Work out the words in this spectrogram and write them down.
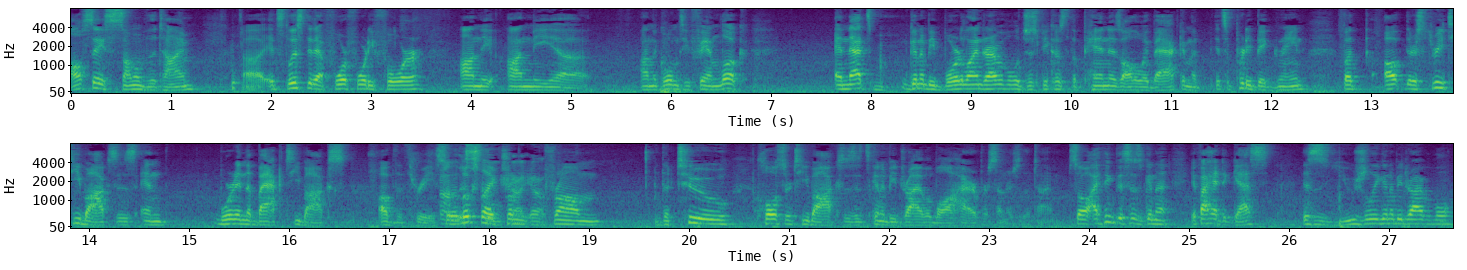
I'll say some of the time. Uh, it's listed at 444 on the on the uh, on the Golden Tee fan look, and that's going to be borderline drivable just because the pin is all the way back and the, it's a pretty big green. But uh, there's three tee boxes, and we're in the back tee box of the three. So On it looks like from screenshot, yeah. from the two closer tee boxes, it's going to be drivable a higher percentage of the time. So I think this is going to, if I had to guess, this is usually going to be drivable,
